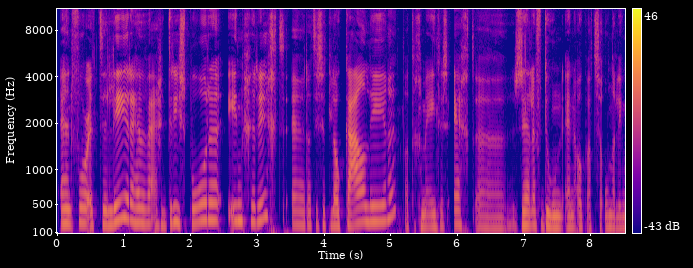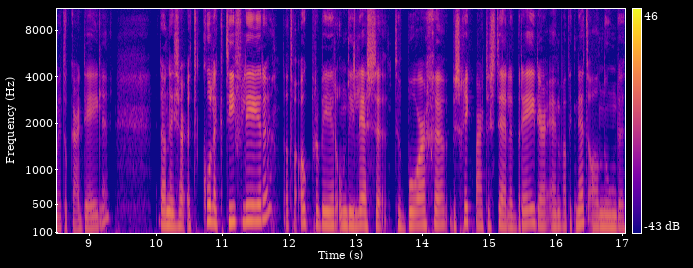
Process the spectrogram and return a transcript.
En voor het leren hebben we eigenlijk drie sporen ingericht. Dat is het lokaal leren, wat de gemeentes echt zelf doen en ook wat ze onderling met elkaar delen. Dan is er het collectief leren. Dat we ook proberen om die lessen te borgen, beschikbaar te stellen, breder. En wat ik net al noemde,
